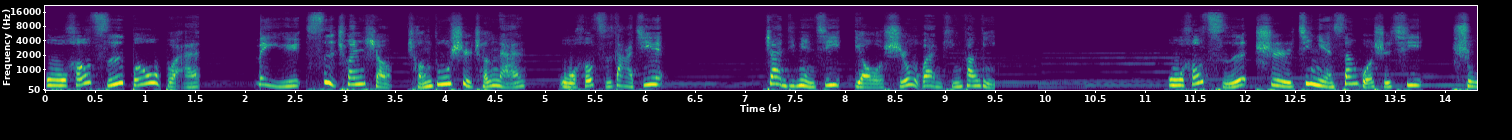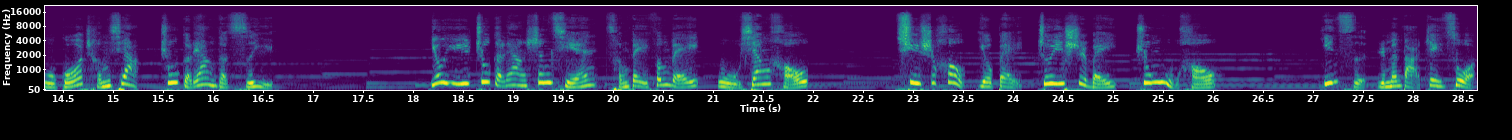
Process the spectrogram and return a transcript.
武侯祠博物馆位于四川省成都市城南武侯祠大街，占地面积有十五万平方米。武侯祠是纪念三国时期蜀国丞相诸葛亮的词语。由于诸葛亮生前曾被封为武乡侯，去世后又被追谥为忠武侯，因此人们把这座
